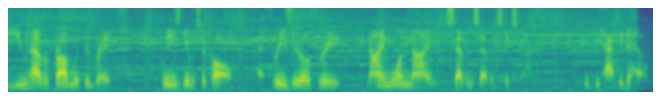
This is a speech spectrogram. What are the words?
you have a problem with your brakes, please give us a call 303 919 7769. We'd be happy to help.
